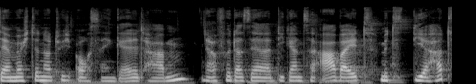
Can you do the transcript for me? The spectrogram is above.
Der möchte natürlich auch sein Geld haben dafür, dass er die ganze Arbeit mit dir hat.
